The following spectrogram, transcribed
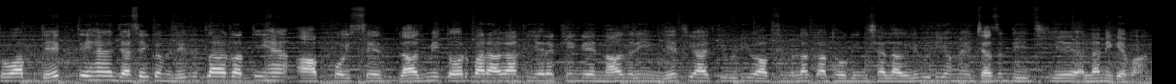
तो आप देखते हैं, जैसे ही कोई मजीद इतलात आती हैं, आपको इससे लाजमी तौर पर आगा किए रखेंगे। नाजरीन, ये थी आज की वीडियो। आपसे मुलाकात होगी इन अगली वीडियो में। इजाज़त दीजिए। अल्लाह निगेबान।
